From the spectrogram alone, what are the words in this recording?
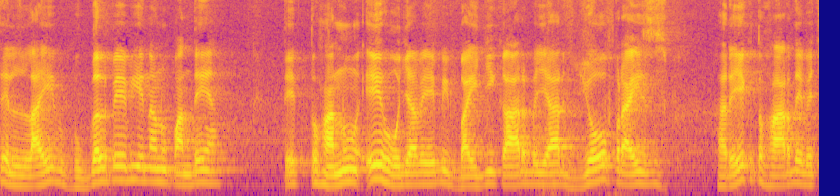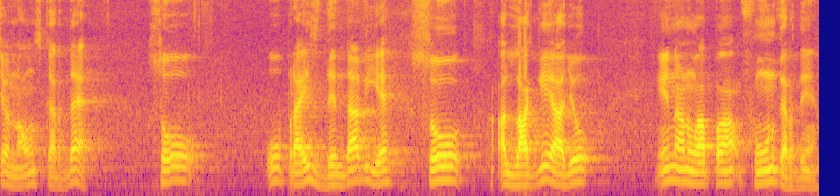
ਤੇ ਲਾਈਵ ਗੂਗਲ ਪੇ ਵੀ ਇਹਨਾਂ ਨੂੰ ਪਾਉਂਦੇ ਆ। ਤੇ ਤੁਹਾਨੂੰ ਇਹ ਹੋ ਜਾਵੇ ਵੀ ਬਾਈ ਜੀ ਕਾਰ ਬਾਜ਼ਾਰ ਜੋ ਪ੍ਰਾਈਸ ਹਰੇਕ ਤਿਉਹਾਰ ਦੇ ਵਿੱਚ ਅਨਾਉਂਸ ਕਰਦਾ ਸੋ ਉਹ ਪ੍ਰਾਈਸ ਦਿੰਦਾ ਵੀ ਹੈ, ਸੋ ਲਾਗੇ ਆ ਜਾਓ, ਇਹਨਾਂ ਨੂੰ ਆਪਾਂ ਫੋਨ ਕਰਦੇ ਹਾਂ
